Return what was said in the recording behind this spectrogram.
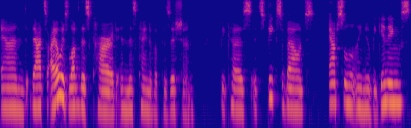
And that's, I always love this card in this kind of a position because it speaks about absolutely new beginnings.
